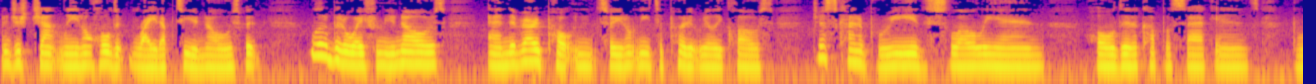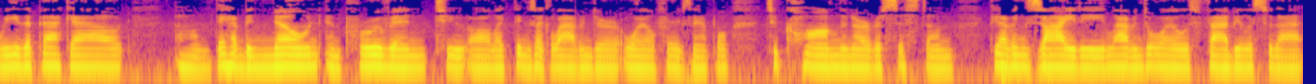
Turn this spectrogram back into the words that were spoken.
and just gently. Don't hold it right up to your nose, but a little bit away from your nose and they're very potent, so you don't need to put it really close. Just kind of breathe slowly in, hold it a couple seconds, breathe it back out. Um, they have been known and proven to, uh, like things like lavender oil, for example, to calm the nervous system. If you have anxiety, lavender oil is fabulous for that.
